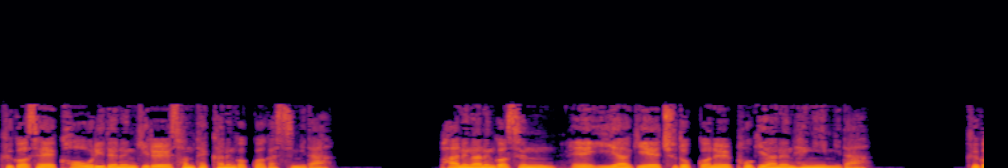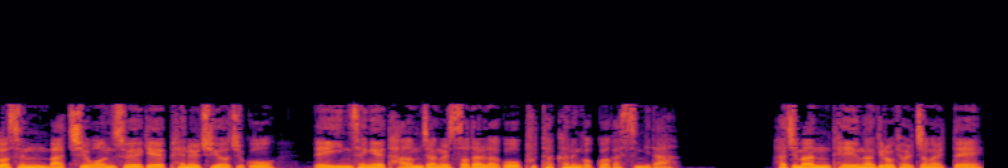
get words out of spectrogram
그것에 거울이 되는 길을 선택하는 것과 같습니다. 반응하는 것은 애 이야기의 주도권을 포기하는 행위입니다. 그것은 마치 원수에게 펜을 쥐어주고 내 인생의 다음 장을 써달라고 부탁하는 것과 같습니다. 하지만 대응하기로 결정할 때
